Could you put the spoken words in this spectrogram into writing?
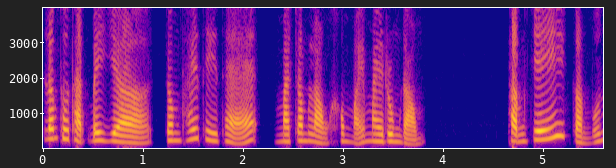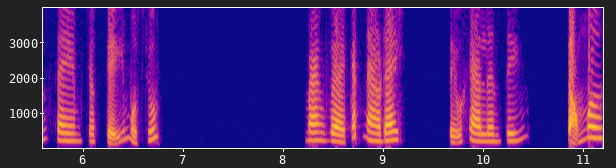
lâm thu thạch bây giờ trông thấy thi thể mà trong lòng không mảy may rung động. Thậm chí còn muốn xem cho kỹ một chút. Mang về cách nào đây? Tiểu kha lên tiếng tổng ư?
